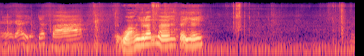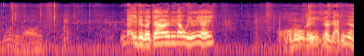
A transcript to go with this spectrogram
mẹ cái không chết ba cái quọn dữ lắm mà cây gì? Đây được rồi chơi đi đâu dữ vậy? Ồ đi ra rảnh nè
